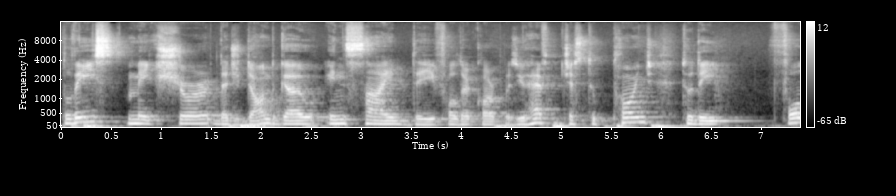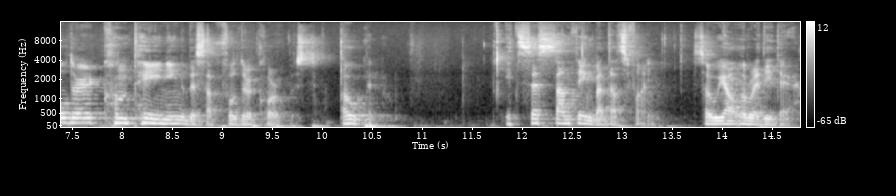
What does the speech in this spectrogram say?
Please make sure that you don't go inside the folder corpus. You have just to point to the folder containing the subfolder corpus. Open. It says something, but that's fine. So we are already there.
